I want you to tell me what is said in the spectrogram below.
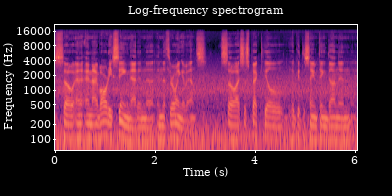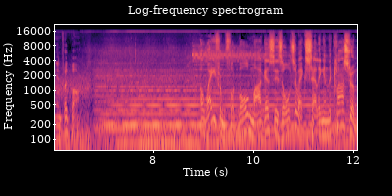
So, and, and, I'm already seeing that in the in the throwing events. So I suspect he'll he'll get the same thing done in, in football. Away from football, Margus is also excelling in the classroom,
